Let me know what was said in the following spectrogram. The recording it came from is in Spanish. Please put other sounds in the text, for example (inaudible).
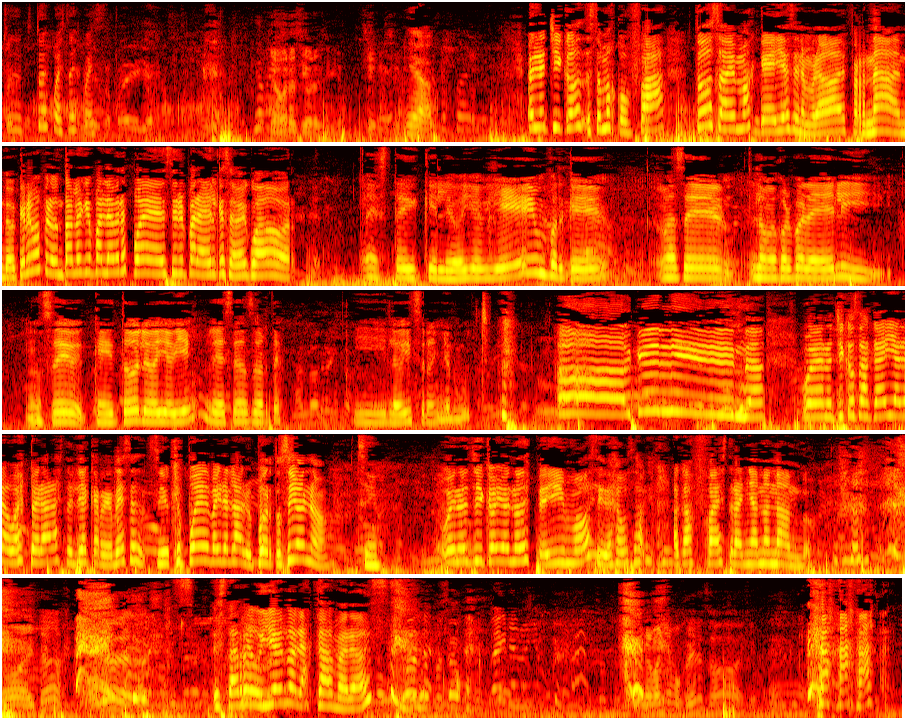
Tú, tú después, tú después. Y ahora sí, ahora sí. Sí, sí. Ya. Hola chicos, estamos con Fa. Todos sabemos que ella se enamoraba de Fernando. Queremos preguntarle qué palabras puede decir para él que se va a Ecuador. Este, que le oye bien porque va a ser lo mejor para él y no sé, que todo le vaya bien, le deseo suerte y lo voy a extrañar mucho. ¡Oh! Bueno chicos, acá ella la voy a esperar hasta el día que regrese, si es que puede ir al aeropuerto, ¿sí o no? Sí. Bueno chicos, ya nos despedimos y dejamos acá Fa extrañando a Nando. No, ahí está. Está rehuyendo las cámaras. ¿En (laughs) el baño mujeres? (laughs)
